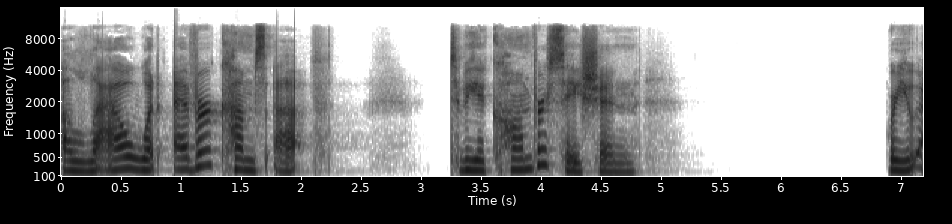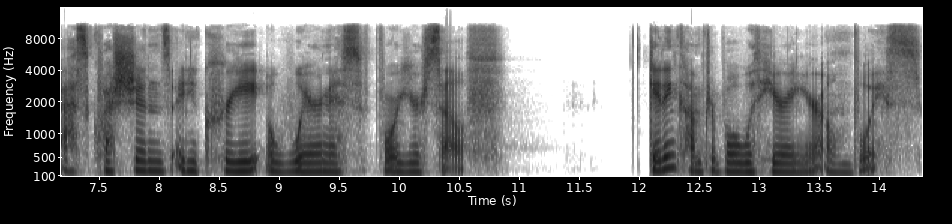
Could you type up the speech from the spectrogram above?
Allow whatever comes up to be a conversation where you ask questions and you create awareness for yourself, getting comfortable with hearing your own voice.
